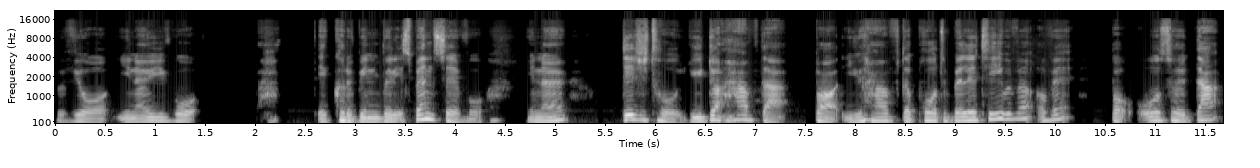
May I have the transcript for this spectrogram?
with your you know you've bought it could have been really expensive or you know digital. You don't have that but you have the portability with it, of it. But also that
